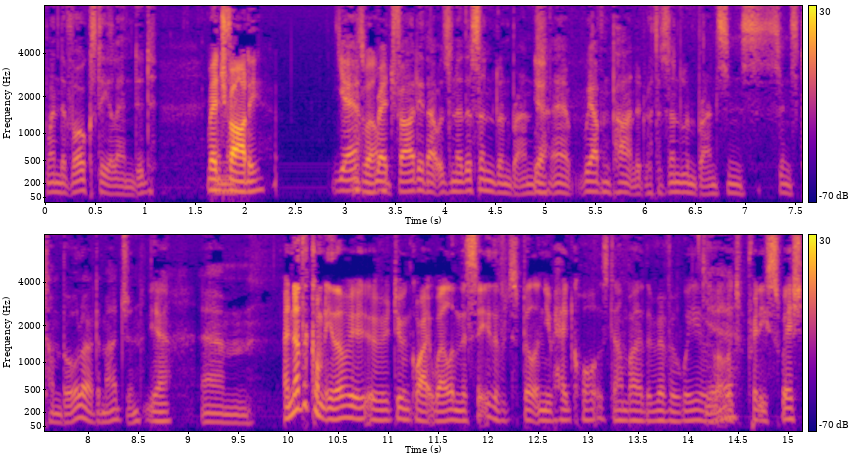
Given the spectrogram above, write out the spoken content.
when the Vaux deal ended, Reg Vardy. yeah, As well. Reg Vardy, that was another Sunderland brand. Yeah. Uh, we haven't partnered with the Sunderland brand since since Tombola, I'd imagine. Yeah. Um, Another company though who who are doing quite well in the city. They've just built a new headquarters down by the River well. Yeah. looks pretty swish.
